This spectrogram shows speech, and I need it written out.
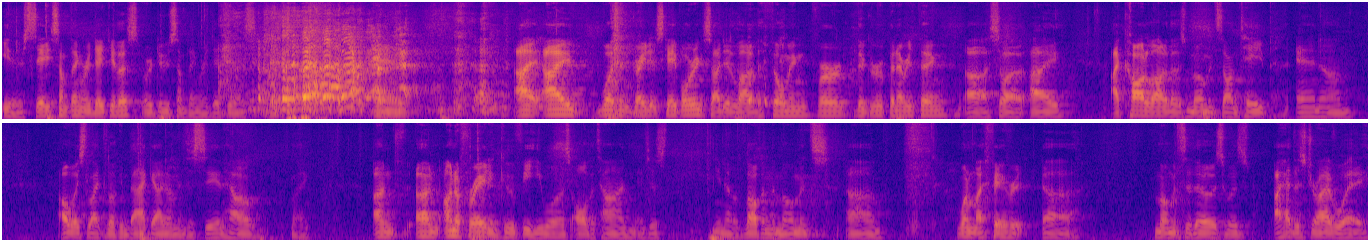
either say something ridiculous or do something ridiculous. and I, I wasn't great at skateboarding, so I did a lot of the filming for the group and everything. Uh, so I, I, I caught a lot of those moments on tape, and um, I always liked looking back at him and just seeing how like un, un, unafraid and goofy he was all the time, and just you know loving the moments. Um, one of my favorite uh, moments of those was I had this driveway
